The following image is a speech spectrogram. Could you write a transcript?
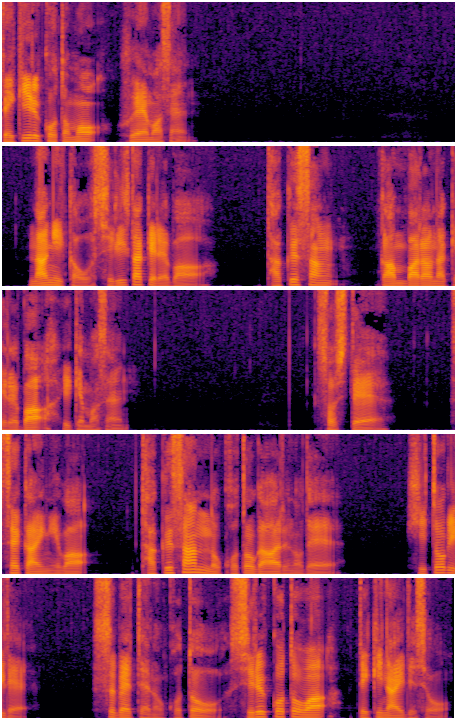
できることも増えません。何かを知りたければ、たくさん頑張らなければいけません。そして、世界にはたくさんのことがあるので、一人ですべてのことを知ることはできないでしょ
